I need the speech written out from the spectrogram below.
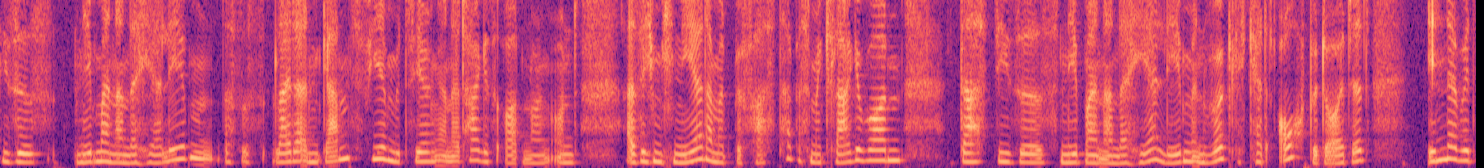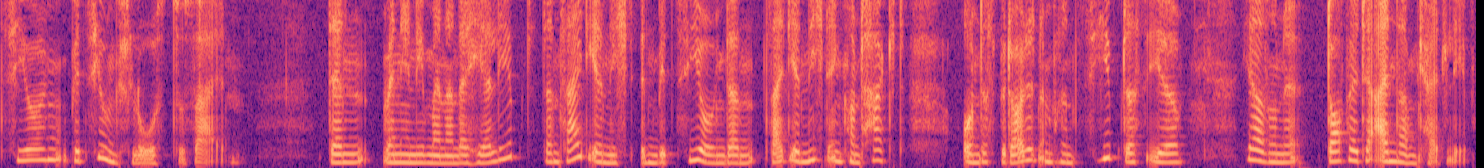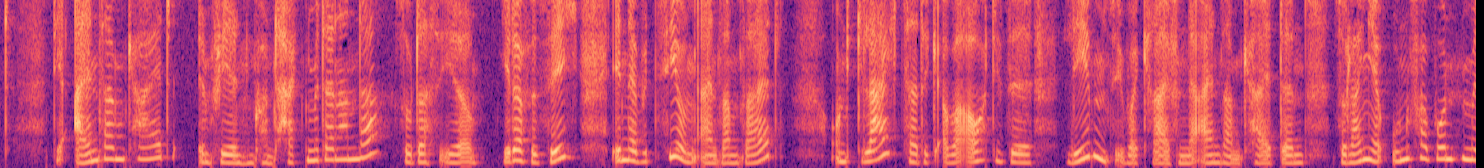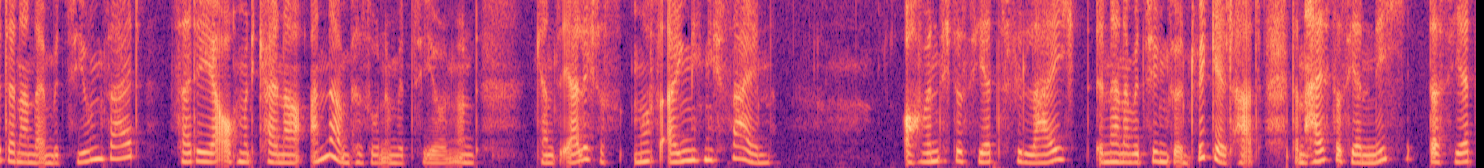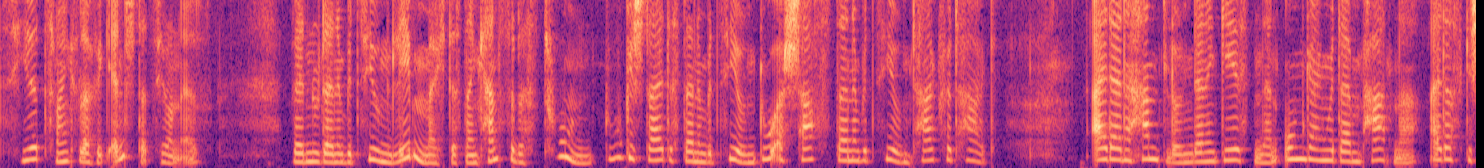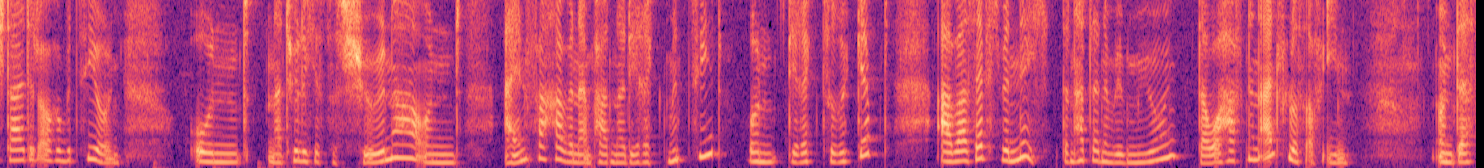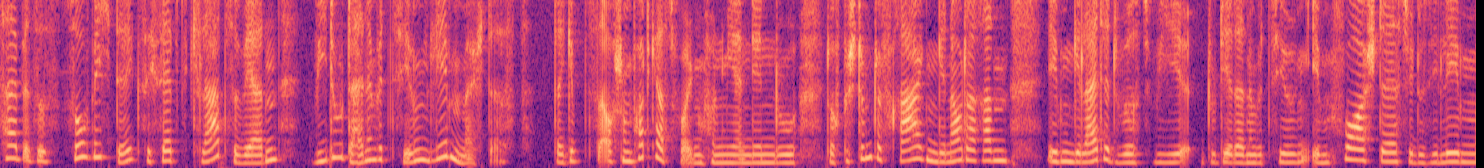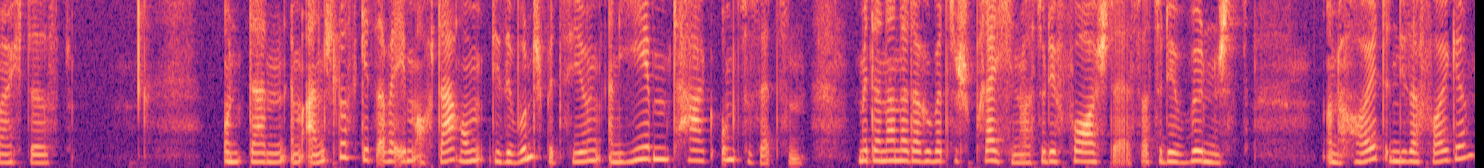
dieses Nebeneinander herleben, das ist leider in ganz vielen Beziehungen an der Tagesordnung. Und als ich mich näher damit befasst habe, ist mir klar geworden, dass dieses Nebeneinander herleben in Wirklichkeit auch bedeutet, in der Beziehung beziehungslos zu sein. Denn wenn ihr nebeneinander herlebt, dann seid ihr nicht in Beziehung, dann seid ihr nicht in Kontakt. Und das bedeutet im Prinzip, dass ihr ja so eine doppelte Einsamkeit lebt die Einsamkeit im fehlenden Kontakt miteinander, so dass ihr jeder für sich in der Beziehung einsam seid und gleichzeitig aber auch diese lebensübergreifende Einsamkeit, denn solange ihr unverbunden miteinander in Beziehung seid, seid ihr ja auch mit keiner anderen Person in Beziehung und ganz ehrlich, das muss eigentlich nicht sein. Auch wenn sich das jetzt vielleicht in einer Beziehung so entwickelt hat, dann heißt das ja nicht, dass jetzt hier zwangsläufig Endstation ist. Wenn du deine Beziehung leben möchtest, dann kannst du das tun. Du gestaltest deine Beziehung, du erschaffst deine Beziehung Tag für Tag. All deine Handlungen, deine Gesten, dein Umgang mit deinem Partner, all das gestaltet eure Beziehung. Und natürlich ist es schöner und einfacher, wenn dein Partner direkt mitzieht und direkt zurückgibt. Aber selbst wenn nicht, dann hat deine Bemühung dauerhaft einen Einfluss auf ihn. Und deshalb ist es so wichtig, sich selbst klar zu werden, wie du deine Beziehung leben möchtest. Da gibt es auch schon Podcast-Folgen von mir, in denen du durch bestimmte Fragen genau daran eben geleitet wirst, wie du dir deine Beziehung eben vorstellst, wie du sie leben möchtest. Und dann im Anschluss geht es aber eben auch darum, diese Wunschbeziehung an jedem Tag umzusetzen miteinander darüber zu sprechen, was du dir vorstellst, was du dir wünschst. Und heute in dieser Folge,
